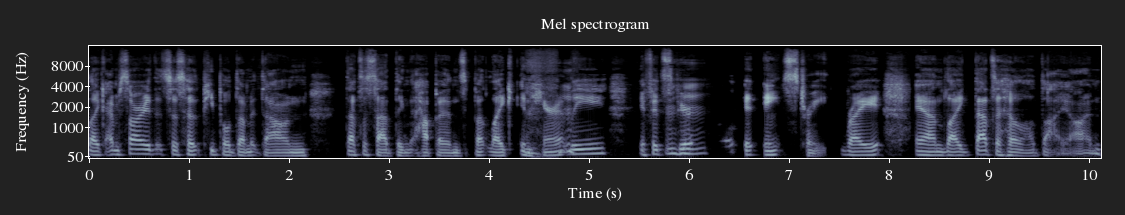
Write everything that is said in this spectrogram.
Like, I'm sorry that cishet people dumb it down. That's a sad thing that happens. But, like, inherently, if it's spiritual, it ain't straight, right? And like that's a hill I'll die on.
